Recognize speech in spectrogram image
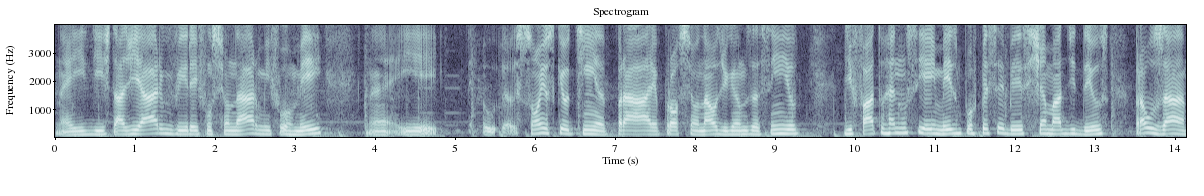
Né, e de estagiário virei funcionário, me formei, né, e sonhos que eu tinha para a área profissional, digamos assim, eu de fato renunciei mesmo por perceber esse chamado de Deus para usar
